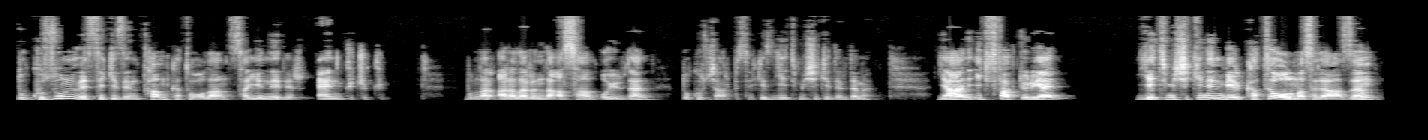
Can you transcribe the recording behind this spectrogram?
9'un ve 8'in tam katı olan sayı nedir? En küçük. Bunlar aralarında asal. O yüzden 9 çarpı 8 72'dir değil mi? Yani x faktöriyel 72'nin bir katı olması lazım.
